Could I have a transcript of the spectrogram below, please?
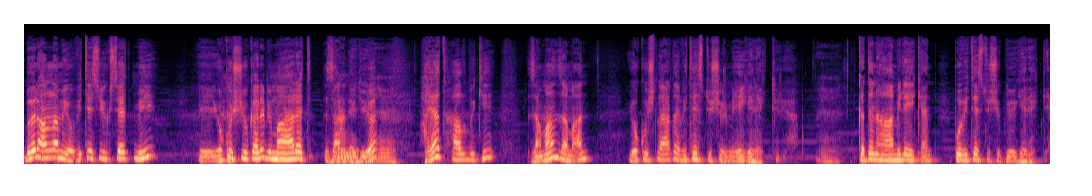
böyle anlamıyor. Vitesi yükseltmeyi e, yokuş yukarı bir maharet zannediyor. Evet. Hayat halbuki zaman zaman yokuşlarda vites düşürmeyi gerektiriyor. Evet. Kadın hamileyken bu vites düşüklüğü gerekli.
